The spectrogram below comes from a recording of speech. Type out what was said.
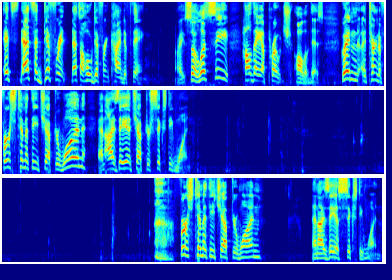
It's, that's a different, that's a whole different kind of thing. All right, so let's see how they approach all of this. Go ahead and uh, turn to 1 Timothy chapter 1 and Isaiah chapter 61. 1 Timothy chapter 1 and Isaiah 61.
